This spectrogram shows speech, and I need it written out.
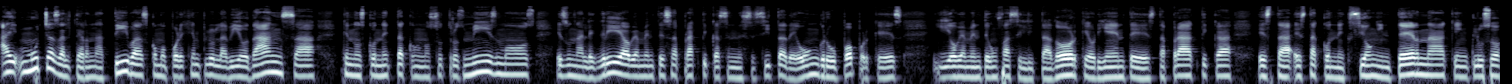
Hay muchas alternativas, como por ejemplo la biodanza, que nos conecta con nosotros mismos. Es una alegría, obviamente esa práctica se necesita de un grupo, porque es, y obviamente un facilitador que oriente esta práctica, esta, esta conexión interna, que incluso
